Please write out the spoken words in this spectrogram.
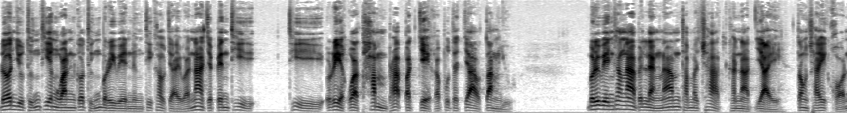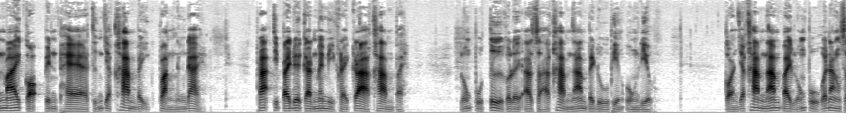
เดินอยู่ถึงเที่ยงวันก็ถึงบริเวณหนึ่งที่เข้าใจว่าน่าจะเป็นที่ที่เรียกว่าถ้ำพระปัจเจกพุทธเจ้าตั้งอยู่ บริเวณข้างหน้าเป็นแหล่งน้ำธรรมชาติขนาดใหญ่ ต้องใช้ขอนไม้เกาะเป็นแพถึงจะข้ามไปอีกฝั่งหนึ่งได้ พระที่ไปด้วยกันไม่มีใครกล้าข้ามไป หลวงปู่ตื้อก็เลยอาสาข้ามน้ำไปดูเพียงองค์เดียว ก่อนจะข้ามน้ำไปหลวงปู่ก็นั่งส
